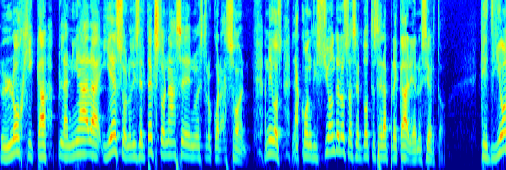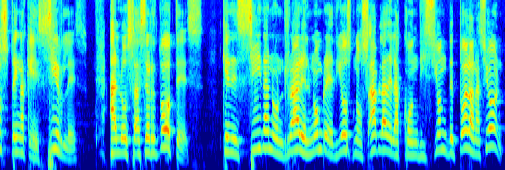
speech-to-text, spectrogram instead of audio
lógica, planeada. Y eso, nos dice el texto, nace de nuestro corazón. Amigos, la condición de los sacerdotes era precaria, ¿no es cierto? Que Dios tenga que decirles a los sacerdotes, que decidan honrar el nombre de Dios nos habla de la condición de toda la nación.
